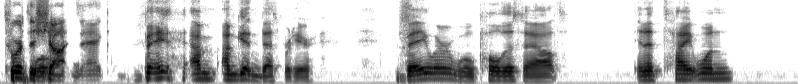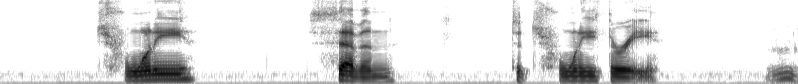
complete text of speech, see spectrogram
It's worth a shot, Zach. Ba- I'm I'm getting desperate here. Baylor will pull this out in a tight one. Twenty-seven to twenty-three. Mm.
